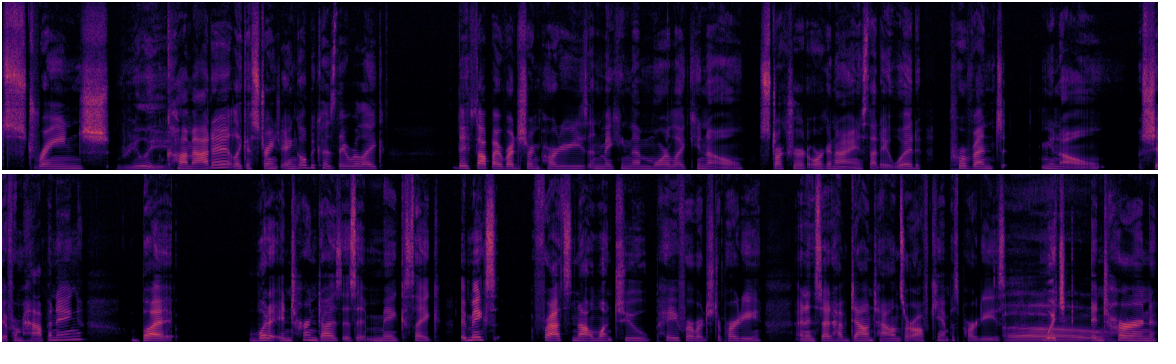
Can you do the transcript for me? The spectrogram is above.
strange Really? come at it, like a strange angle, because they were like they thought by registering parties and making them more like you know structured, organized, that it would prevent you know shit from happening, but what it in turn does is it makes like it makes frats not want to pay for a register party and instead have downtowns or off campus parties which Oh. in turn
